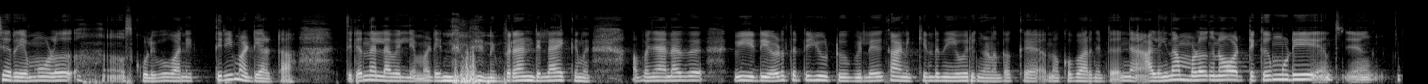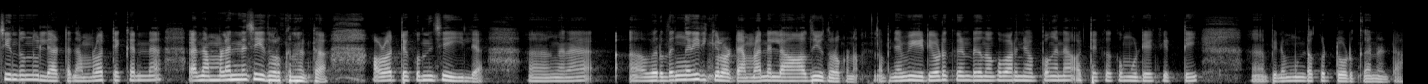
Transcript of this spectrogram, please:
ചെറിയ മോൾ സ്കൂളിൽ പോകാൻ ഇത്തിരി മടിയാട്ടാ ഇത്തിരി ഒന്നല്ല വലിയ മടി തന്നെയാണ് ഇപ്പോൾ രണ്ടിലയക്കണ് അപ്പോൾ ഞാനത് വീഡിയോ എടുത്തിട്ട് യൂട്യൂബിൽ കാണിക്കുന്നുണ്ട് നീ ഒരുങ്ങണതൊക്കെ എന്നൊക്കെ പറഞ്ഞിട്ട് അല്ലെങ്കിൽ നമ്മൾ ഇങ്ങനെ ഒറ്റയ്ക്ക് മുടി ചിന്തൊന്നുമില്ല കേട്ടോ. നമ്മൾ ഒറ്റയ്ക്ക് തന്നെ നമ്മൾ തന്നെ ചെയ്ത് കൊടുക്കണം കേട്ടോ. അവൾ ഒറ്റയ്ക്കൊന്നും ചെയ്യില്ല. അങ്ങനെ വെറുതെ ഇങ്ങനെ ഇരിക്കുള്ളൂ നമ്മൾ തന്നെ എല്ലാതും ചെയ്ത് കൊടുക്കണം. അപ്പോൾ ഞാൻ വീഡിയോ എടുക്കുന്നുണ്ട് എന്നൊക്കെ പറഞ്ഞപ്പോൾ ഇങ്ങനെ ഒറ്റയ്ക്കൊക്കെ മുടിയൊക്കെ കിട്ടി പിന്നെ മുണ്ടൊക്കെ ഇട്ട് കൊടുക്കാൻ കേട്ടോ.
